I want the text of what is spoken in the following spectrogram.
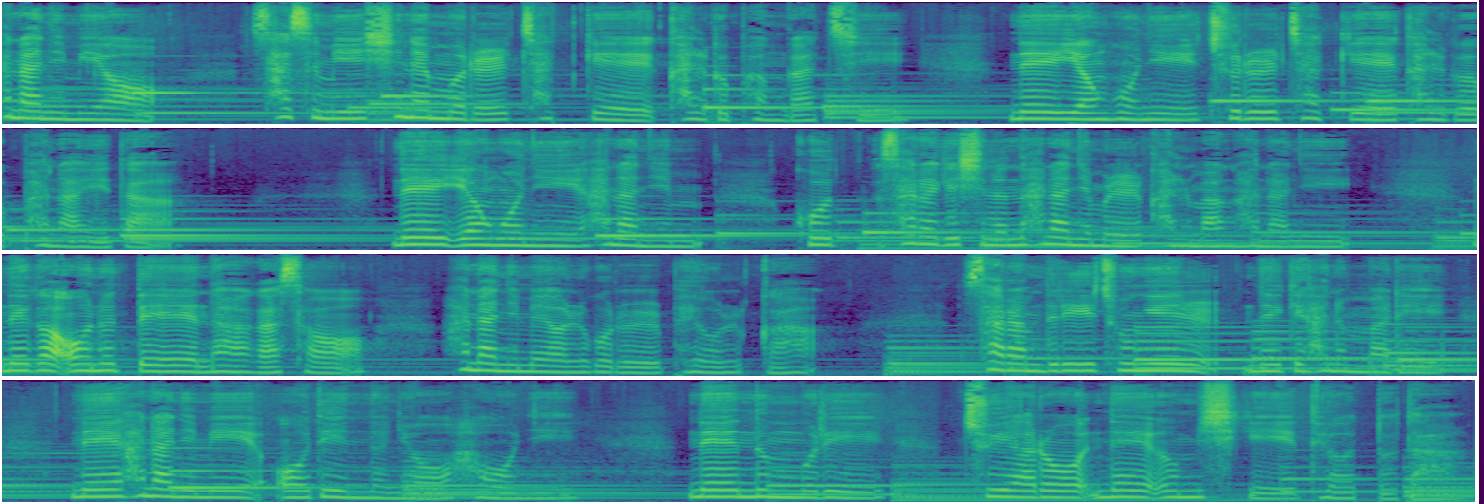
하나님이여 사슴이 시냇물을 찾기에 갈급한 같이 내 영혼이 주를 찾기에 갈급하나이다. 내 영혼이 하나님 곧 살아계시는 하나님을 갈망하나니 내가 어느 때에 나아가서 하나님의 얼굴을 배울까? 사람들이 종일 내게 하는 말이 내 하나님이 어디 있느뇨 하오니 내 눈물이 주야로 내 음식이 되었도다.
